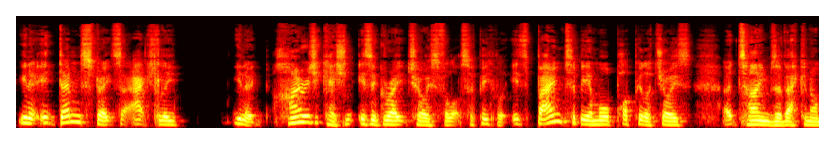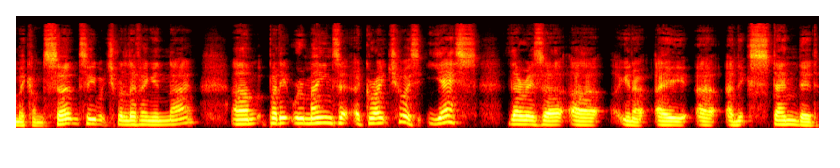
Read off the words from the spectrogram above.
you know, it demonstrates that actually you know, higher education is a great choice for lots of people. It's bound to be a more popular choice at times of economic uncertainty, which we're living in now. Um, but it remains a, a, great choice. Yes, there is a, a you know, a, a an extended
